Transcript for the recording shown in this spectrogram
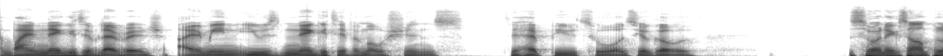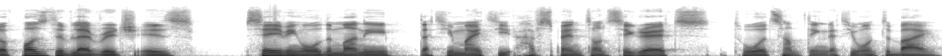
and by negative leverage, I mean use negative emotions to help you towards your goal. So, an example of positive leverage is saving all the money that you might have spent on cigarettes towards something that you want to buy.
